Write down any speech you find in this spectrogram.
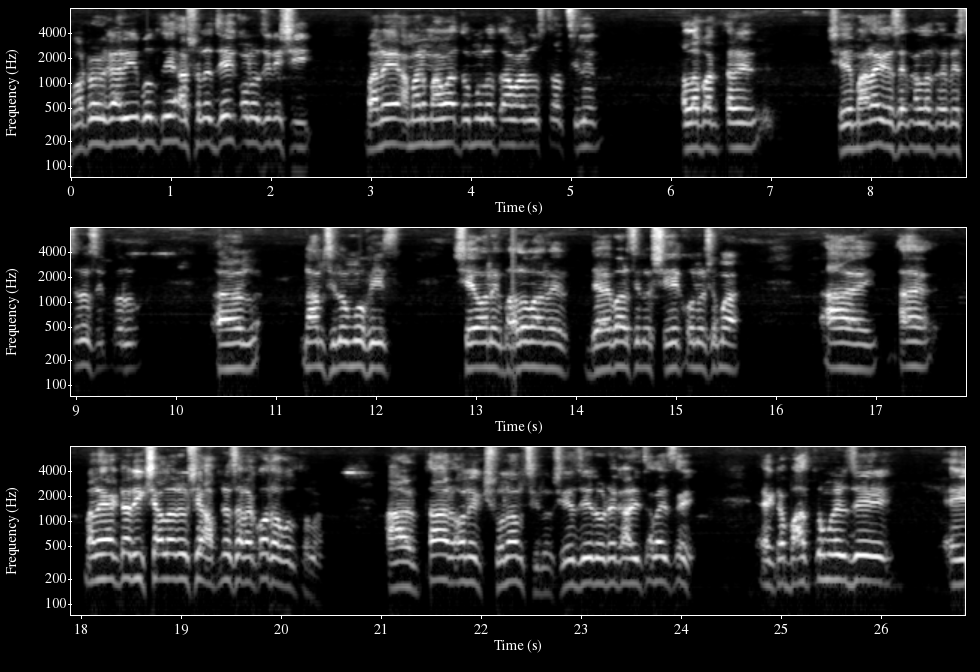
মোটর গাড়ি বলতে আসলে যে কোনো জিনিসই। মানে আমার মামা তো মূলত আমার উস্তাদ ছিলেন। আল্লাহ পাক তার সে মারা গেছেন আল্লাহ তার ব্যস্ত নসিব করুক। তার নাম ছিল মফিজ। সে অনেক ভালো মানের ড্রাইভার ছিল। সে কোনো সময় মানে একটা রিক্সাওয়ালারও সে আপনার ছাড়া কথা বলতো না। আর তার অনেক সুনাম ছিল। সে যে রোডে গাড়ি চালাইছে, একটা বাথরুমের যে এই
